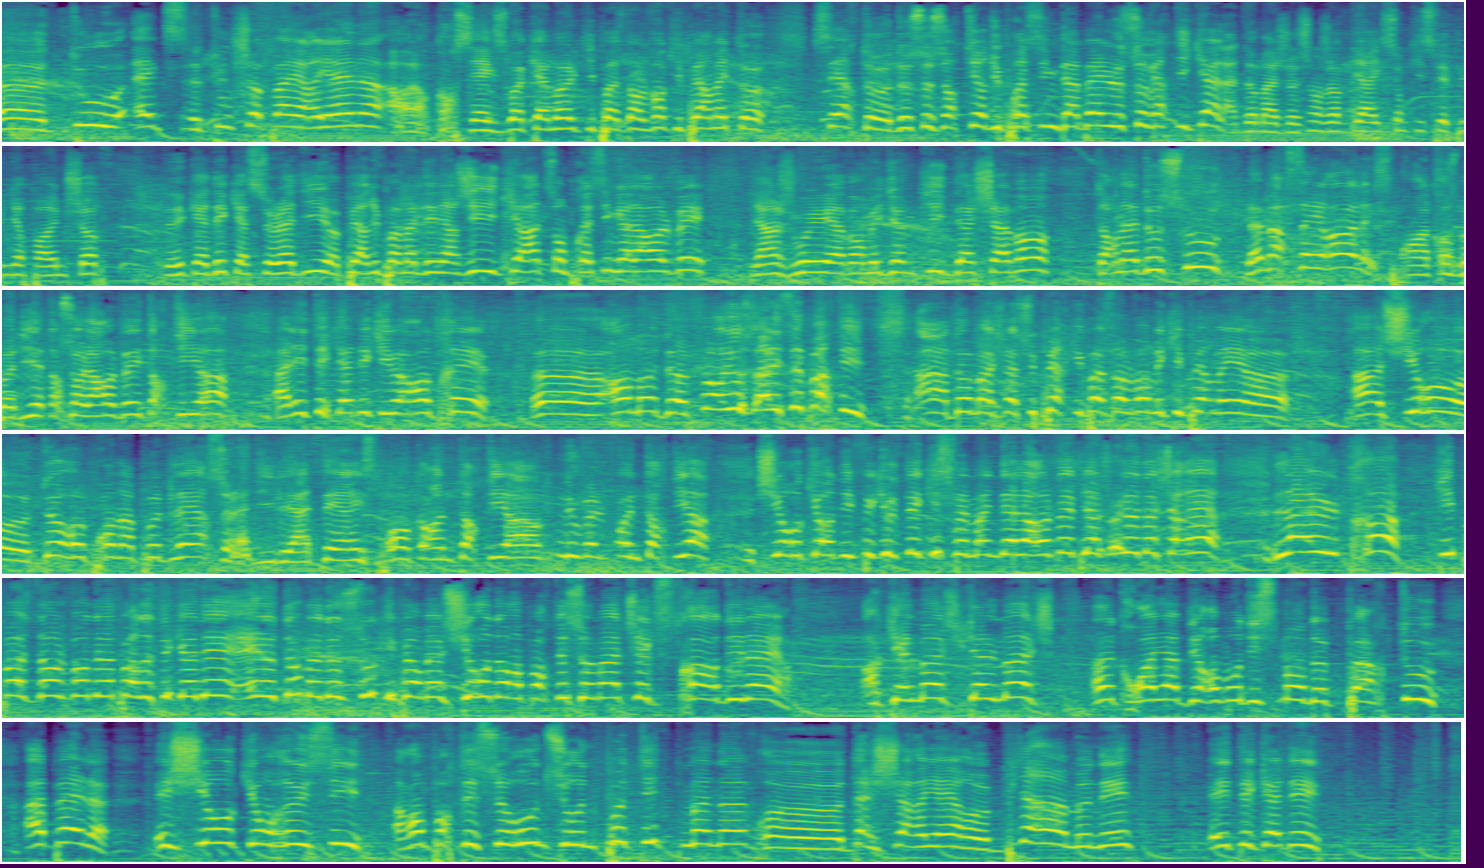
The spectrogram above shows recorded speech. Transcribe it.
Euh, tout ex, tout shop aérienne. Alors encore c'est ex guacamole qui passe dans le vent qui permettent euh, certes euh, de se sortir du pressing d'Abel, le saut vertical. Ah dommage, le change of direction qui se fait punir par une shop. DKD qui a cela dit perdu pas mal d'énergie, qui rate son pressing à la relevée. Bien joué avant medium kick, dash avant. Tornado Slou, la Marseille roll, il se prend un crossbody, attention à la relevée, Tortilla. Allez TKD qui va rentrer en mode Furious, allez c'est parti Ah dommage, la super qui passe dans le vent mais qui permet à Shiro euh, de reprendre un peu de l'air. Cela dit, il est à terre, il se prend encore une tortilla, une nouvelle fois une tortilla. Shiro qui est en difficulté, qui se fait minder à la relevée, bien joué le dash arrière. La ultra qui passe dans le vent de la part de TKD et le tornado Slou qui permet à Shiro de remporter ce match extraordinaire. Ah quel match, quel match Incroyable, des rebondissements de partout Abel et Shiro qui ont réussi à remporter ce round sur une petite manœuvre euh, dash arrière euh, bien menée. Et TKD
